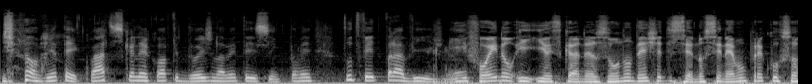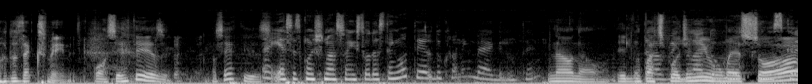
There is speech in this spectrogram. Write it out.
de 94, Scanner Cop 2 de 95. Também tudo feito para vídeo. Né? E foi no, e, e o Scanners 1 não deixa de ser no cinema um precursor dos X-Men. Né? Com certeza. Com certeza. É, e essas continuações todas têm roteiro do Cronenberg, não tem? Não, não. Ele Eu não participou de nenhuma, é só,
